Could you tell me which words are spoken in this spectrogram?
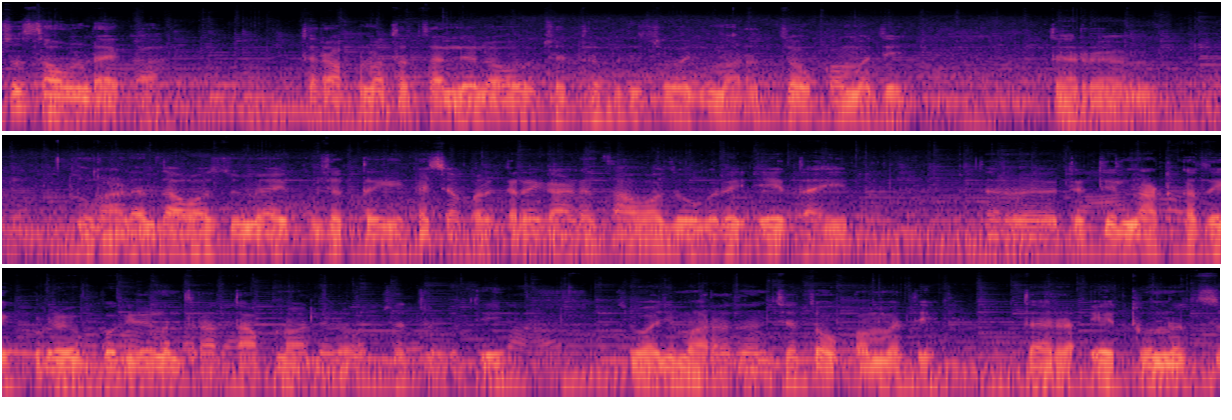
गाड्यांचा साऊंड आहे का? तर आपण आता चाललेलो आहोत छत्रपती शिवाजी महाराज चौकामध्ये. तर गाड्यांचा आवाज तुम्ही ऐकू शकता की कशा प्रकारे गाड्यांचा आवाज वगैरे येत आहे. तर तेथील नाटकाचा एक प्रयोग बघितल्यानंतर आता आपण आलेलो छत्रपती शिवाजी महाराजांच्या चौकामध्ये. तर येथूनच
